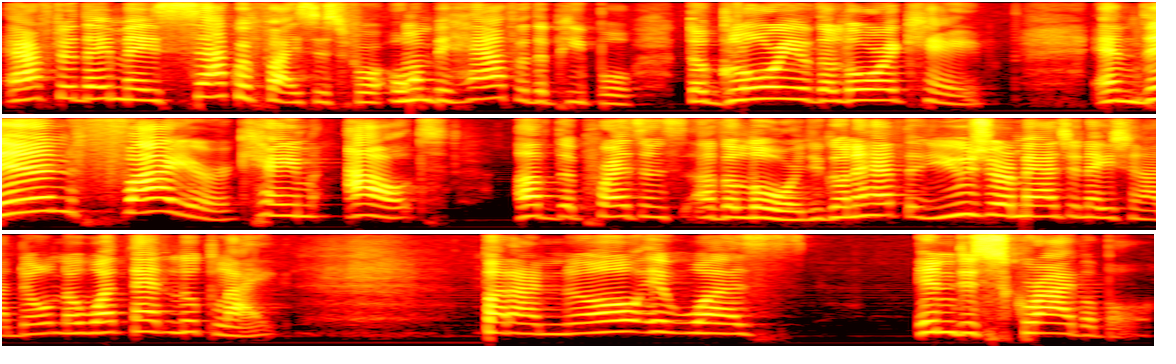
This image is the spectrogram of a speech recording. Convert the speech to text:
after they made sacrifices for on behalf of the people, the glory of the Lord came. And then fire came out of the presence of the Lord. You're going to have to use your imagination. I don't know what that looked like, but I know it was indescribable.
